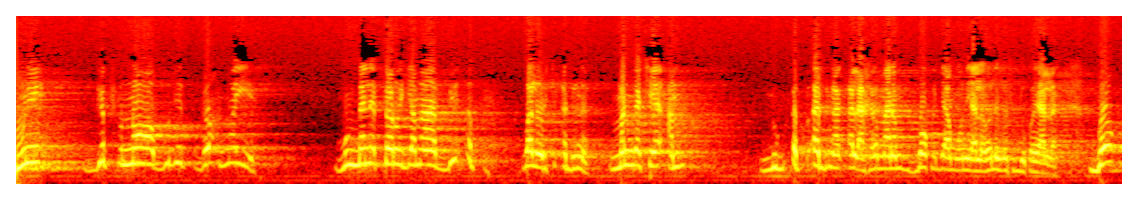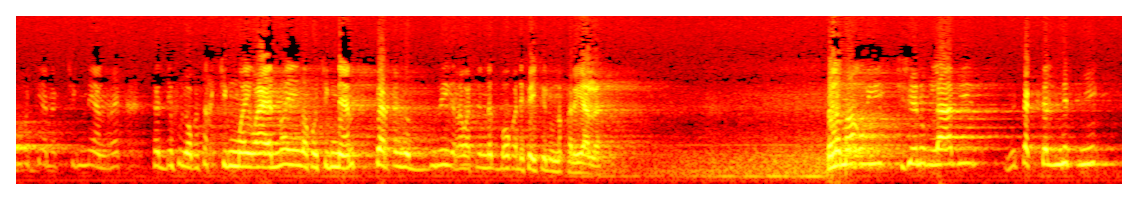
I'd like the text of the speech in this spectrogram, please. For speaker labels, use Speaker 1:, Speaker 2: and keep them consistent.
Speaker 1: mu ne gépp noo bu nit do noyyi mu mel ne peru jamaa bi ëpp valeur ci adduna mën nga cee am lu ëpp adduna ak alaxira maanaam boo ko jaamoon yàlla wala nga tudd ko yàlla boo ko wëccee nag ci neen rek te defuloo ko sax ci mooy waaye noyyi nga ko ci neen perte nga bu rëy rawatina nag boo ko defee ci lu naqar yàlla wala maa uyi ci seenu laa bi ñu tegtal nit ñi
